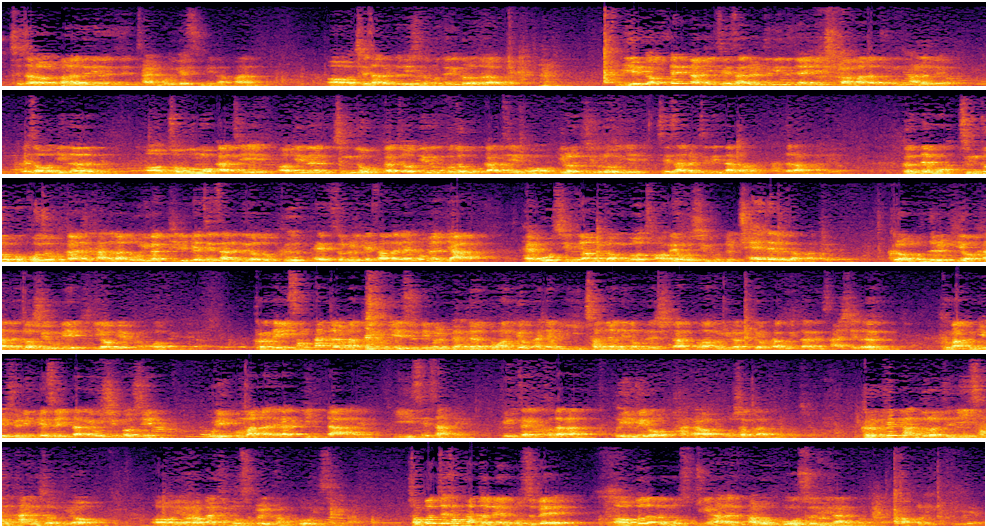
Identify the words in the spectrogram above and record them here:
제사를 얼마나 드리는지 잘 모르겠습니다만, 어, 제사를 드리시는 분들이 그러더라고요. 위에 몇 대까지 제사를 드리느냐 이게 집안마다 조금 다르대요. 그래서 어디는 어, 조부모까지, 어디는 증조부까지, 어디는 고조부까지 뭐 이런 식으로 예, 제사를 드린다고 하- 하더란 말이에요. 그런데 뭐 증조부, 고조부까지 가더라도 우리가 길게 제사를 드려도 그 대수를 계산을 해보면 약 150년 정도 전에 오신 분들 최대를 잡아줘요. 그런 분들을 기억하는 것이 우리의 기억의 방법입니다. 그런데 이 성탄절만큼은 예수님을 몇 년 동안 기억하냐면 2000년이 넘는 시간 동안 우리가 기억하고 있다는 사실은 그만큼 예수님께서 이 땅에 오신 것이 우리뿐만 아니라 이 땅에, 이 세상에 굉장히 커다란 의미로 다가오셨다는 거죠. 그렇게 만들어진 이 성탄절이요, 어, 여러 가지 모습을 담고 있습니다. 첫 번째 성탄절의 모습의 어, 또 다른 모습 중에 하나는 바로 모순이라는 겁니다. 커플레이트예요.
